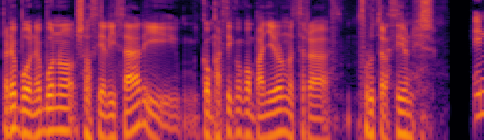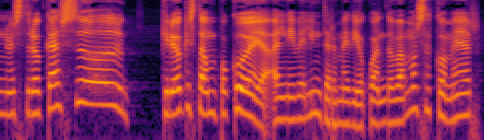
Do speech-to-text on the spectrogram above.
Pero es bueno, es bueno socializar y compartir con compañeros nuestras frustraciones. En nuestro caso, creo que está un poco eh, al nivel intermedio. Cuando vamos a comer,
